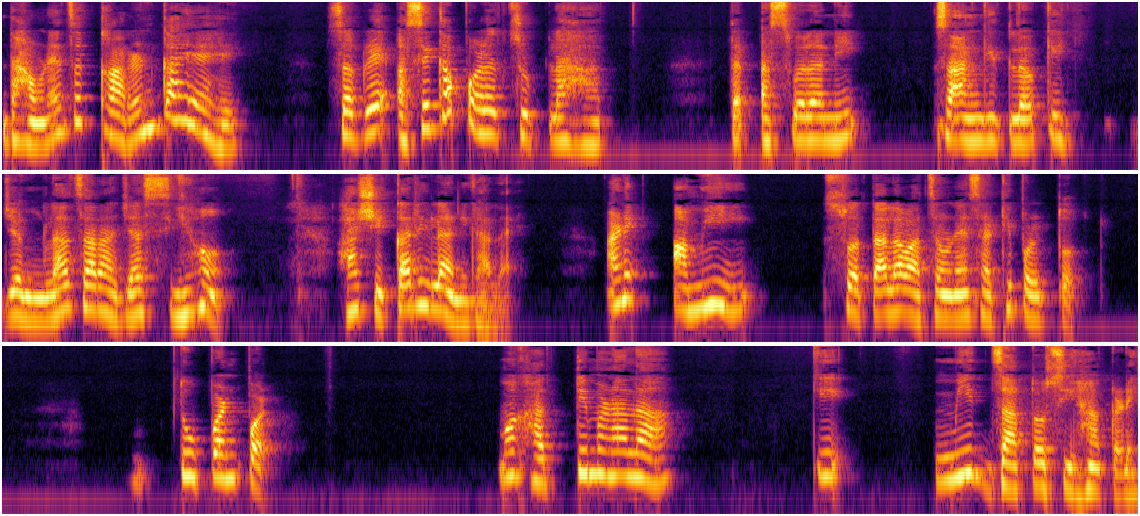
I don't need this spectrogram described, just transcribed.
धावण्याचं कारण काय आहे? सगळे असे का पळत सुटला आहात? तर अस्वलानी सांगितलं की जंगलाचा राजा सिंह हा शिकारीला निघाला आहे आणि आम्ही स्वतःला वाचवण्यासाठी पळतो. तू पण पळ. मग हत्ती म्हणाला की मीच जातो सिंहाकडे.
